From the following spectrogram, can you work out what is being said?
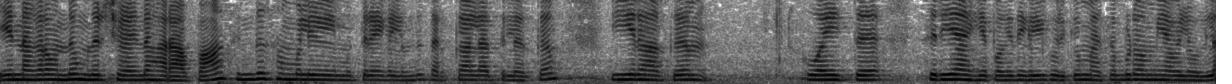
இந்நகரம் வந்து முதிர்ச்சி அடைந்த ஹராப்பா. சிந்து சம்பளி முத்திரைகள் வந்து தற்காலத்தில் இருக்க ஈராக்கு குவைத்து சிரியா ஆகிய பகுதிகளில் குறிக்கும் மெசபடோமியாவில் உள்ள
